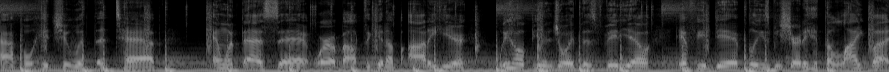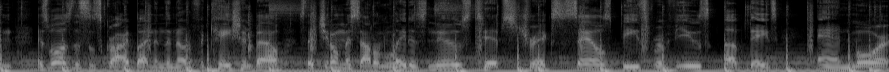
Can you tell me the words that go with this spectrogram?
Apple hits you with the tab. And with that said, we're about to get up out of here. We hope you enjoyed this video. If you did, please be sure to hit the like button as well as the subscribe button and the notification bell so that you don't miss out on the latest news, tips, tricks, sales, beats, reviews, updates, and more.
